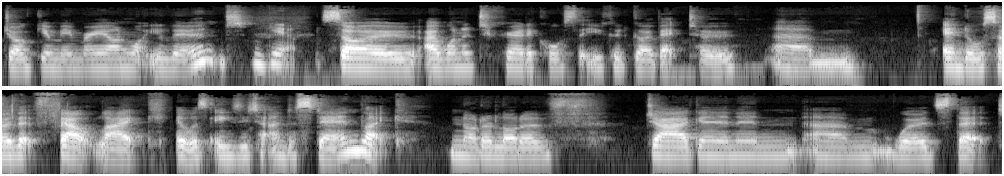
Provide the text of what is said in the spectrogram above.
jog your memory on what you learned. Yeah. So I wanted to create a course that you could go back to. Um, and also that felt like it was easy to understand, like not a lot of jargon and um, words that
